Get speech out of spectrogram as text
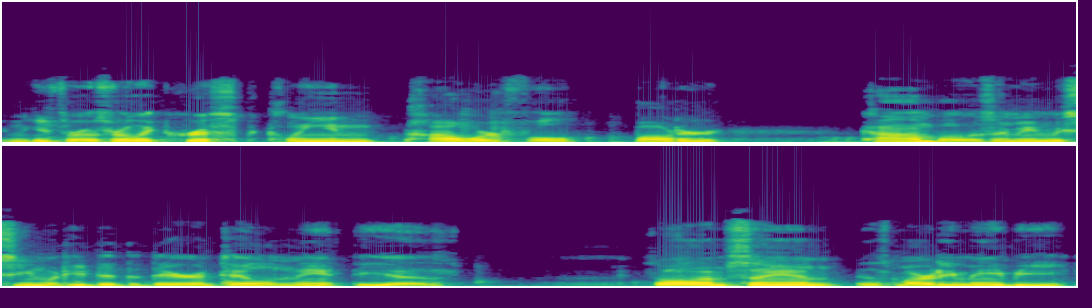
and he throws really crisp, clean, powerful butter combos. I mean, we've seen what he did to Darren Till and Nate Diaz. So all I'm saying is Marty may be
